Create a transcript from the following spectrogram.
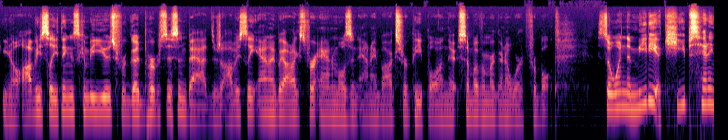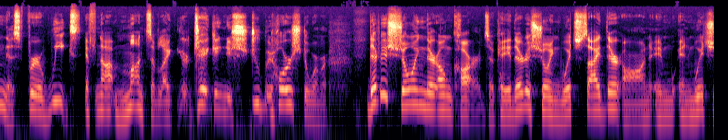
you know, obviously things can be used for good purposes and bad. There's obviously antibiotics for animals and antibiotics for people, and there, some of them are going to work for both. So when the media keeps hitting this for weeks, if not months, of like, you're taking this stupid horse dewormer, they're just showing their own cards. Okay, they're just showing which side they're on and and which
